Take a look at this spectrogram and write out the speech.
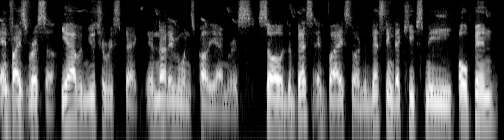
and vice versa. You have a mutual respect, and not everyone is polyamorous. So the best advice or the best thing that keeps me open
